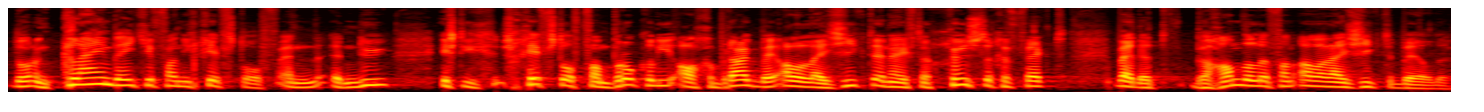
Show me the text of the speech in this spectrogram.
door een klein beetje van die gifstof. En, en, nu is die gifstof van broccoli al gebruikt bij allerlei ziekten en heeft een gunstig effect bij het behandelen van allerlei ziektebeelden.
